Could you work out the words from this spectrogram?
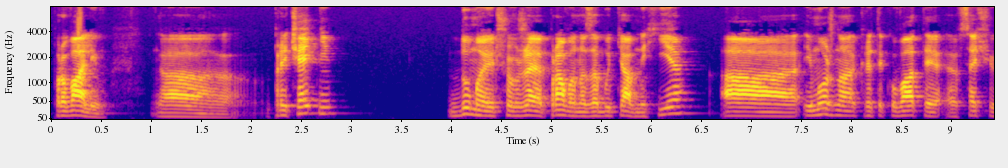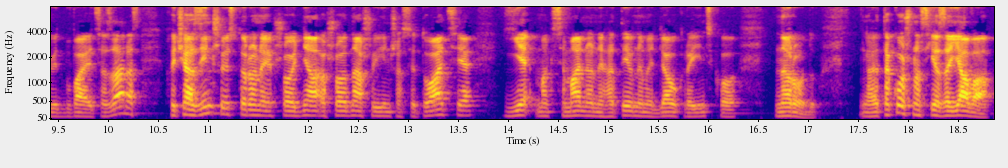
провалів е, причетні, думають, що вже право на забуття в них є, а, і можна критикувати е, все, що відбувається зараз. Хоча з іншої сторони, що одна, що одна, що інша ситуація є максимально негативними для українського народу. Е, Також у нас є заява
